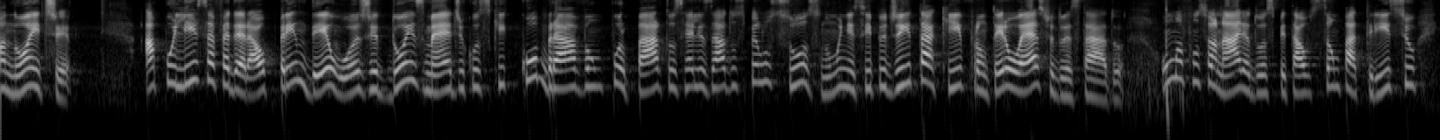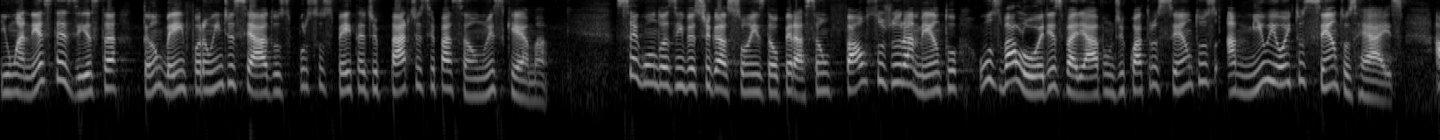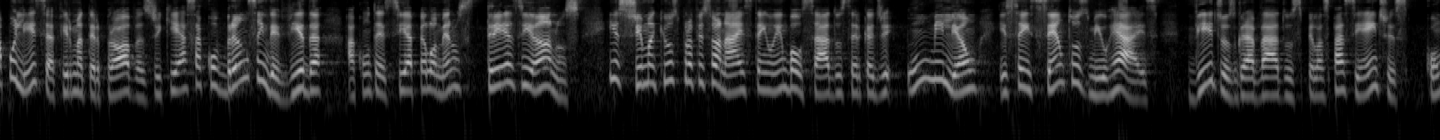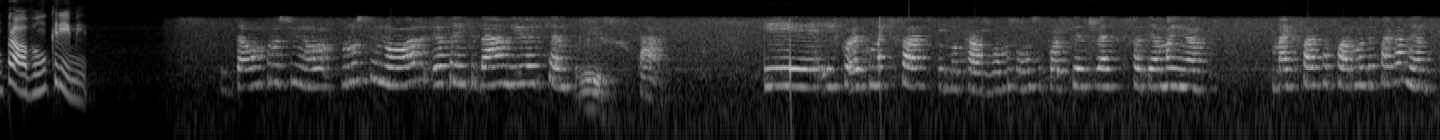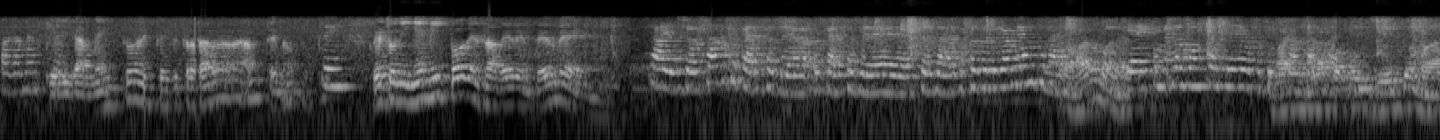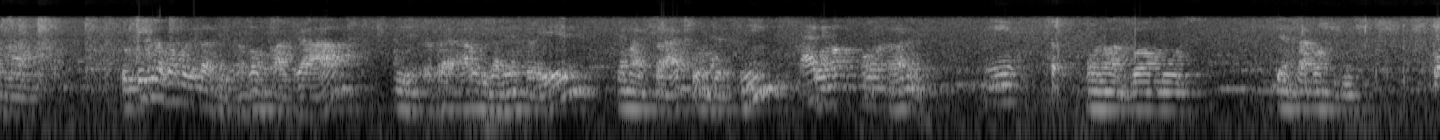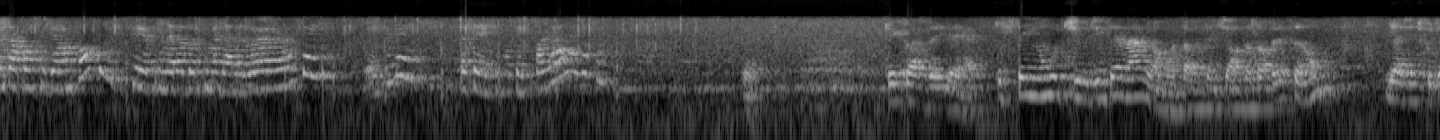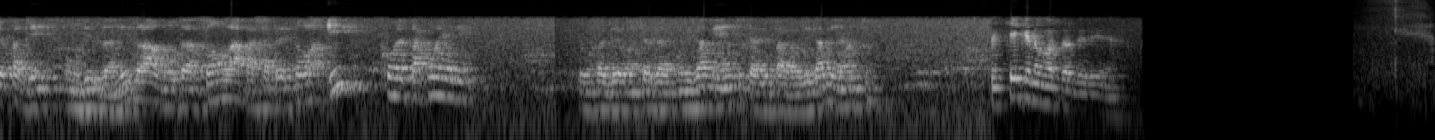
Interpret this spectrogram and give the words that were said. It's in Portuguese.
Boa noite. A Polícia Federal prendeu hoje dois médicos que cobravam por partos realizados pelo SUS no município de Itaqui, fronteira oeste do estado. Uma funcionária do Hospital São Patrício e um anestesista também foram indiciados por suspeita de participação no esquema. Segundo as investigações da Operação Falso Juramento, os valores variavam de R$ 400 a 1.800 reais. A polícia afirma ter provas de que essa cobrança indevida acontecia há pelo menos 13 anos e estima que os profissionais tenham embolsado cerca de 1 milhão e 600 mil reais. Vídeos gravados pelas pacientes comprovam o crime. Então, para o senhor, senhor, eu tenho que dar 1.800. Isso. Tá. E, e, como é que faz, no caso, vamos, vamos supor que eu tivesse que fazer amanhã, como é que faz a forma de pagamento? pagamento que ligamento tem que tratar antes, não? Sim. Isso ninguém nem pode saber, entende? Tá, e o senhor sabe que eu quero fazer, eu quero fazer cesárea para fazer o ligamento, né? Claro, mano. E aí como é que nós vamos fazer? Eu vou ter que Vai entrar com pedido, mano. O que, que nós vamos fazer da vida? Nós vamos pagar o ligamento para ele, é mais prático, vamos dizer assim. Ou nós, ou, Isso. ou nós vamos tentar conseguir. Tentar conseguir um pouco, se a primeira dor que me deram eu sei. Eu que veio. Eu tenho que, vou ter que pagar, né? O que, que tu acha da ideia? Tu tem um motivo de internar, meu amor. Estava sentindo alta a tua pressão e a gente podia fazer uns exames lá, um ultrassom lá, baixar a pressão lá e conversar com ele. Eu vou fazer uma cesárea com ligamento, quero reparar o ligamento. Por que, que não gostaria?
